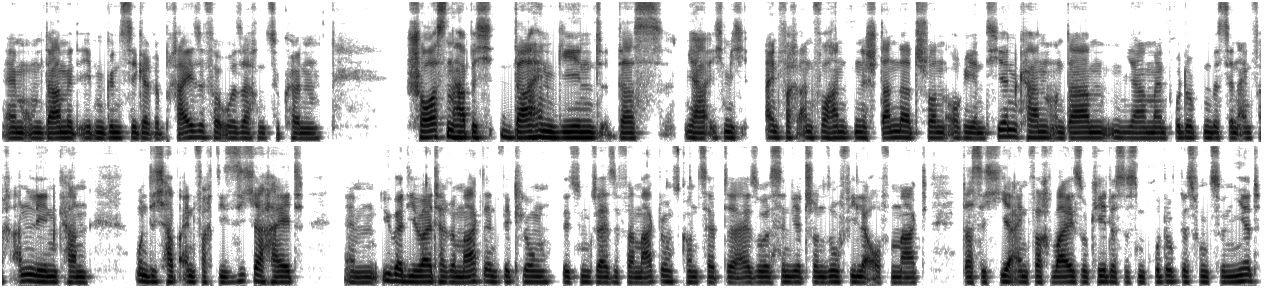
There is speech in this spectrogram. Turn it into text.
ähm, um damit eben günstigere Preise verursachen zu können. Chancen habe ich dahingehend, dass ja, ich mich einfach an vorhandene Standards schon orientieren kann und da ja mein Produkt ein bisschen einfach anlehnen kann. Und ich habe einfach die Sicherheit ähm, über die weitere Marktentwicklung bzw. Vermarktungskonzepte. Also es sind jetzt schon so viele auf dem Markt, dass ich hier einfach weiß, okay, das ist ein Produkt, das funktioniert.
